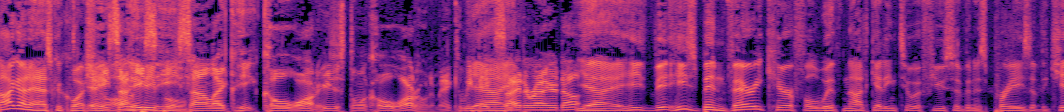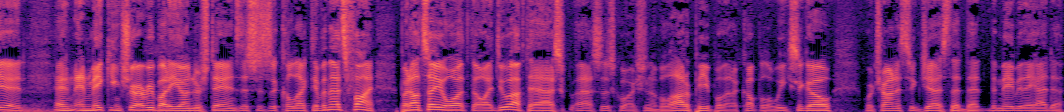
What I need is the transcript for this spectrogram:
So I got to ask a question. Yeah, he sound he, people- he sound like he cold water. He's just throwing cold water on it, man. Can we Yeah, get excited around here, dog? Yeah, he's been, he's been very careful with not getting too effusive in his praise of the kid and, and making sure everybody understands this is a collective, and that's fine. But I'll tell you what, though, I do have to ask ask this question of a lot of people that a couple of weeks ago were trying to suggest that that, that maybe they had to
